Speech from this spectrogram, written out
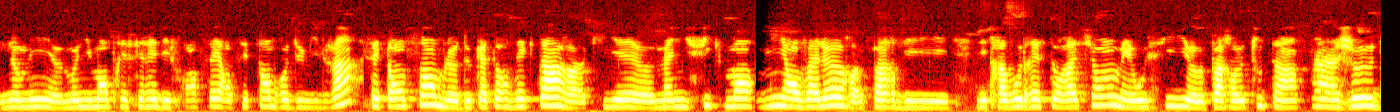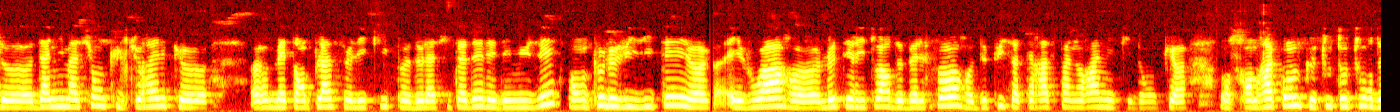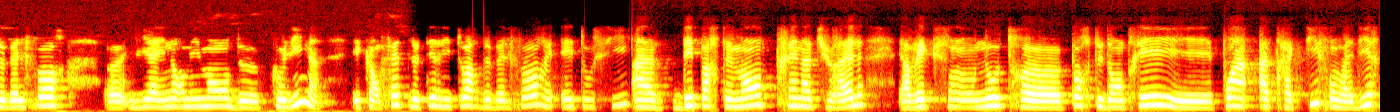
nommé euh, monument préféré des Français en septembre 2020. Cet ensemble de 14 hectares euh, qui est magnifiquement mis en valeur par des, des travaux de restauration, mais aussi par tout un, un jeu d'animation culturelle que euh, mettent en place l'équipe de la citadelle et des musées. On peut le visiter euh, et voir euh, le territoire de Belfort depuis sa terrasse panoramique. Donc on se rendra compte que tout autour de Belfort, il y a énormément de collines et qu'en fait le territoire de Belfort est aussi un département très naturel avec son autre porte d'entrée et point attractif on va dire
